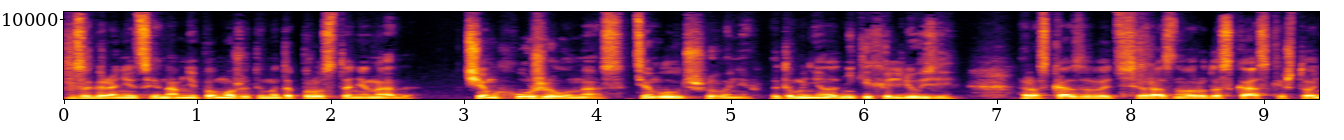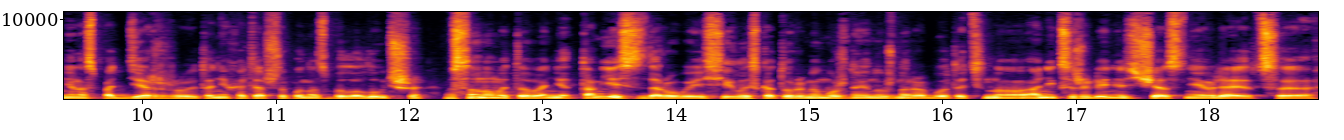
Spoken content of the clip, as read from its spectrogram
за границей нам не поможет, им это просто не надо – чем хуже у нас, тем лучше у них. Поэтому не надо никаких иллюзий. Рассказывать разного рода сказки, что они нас поддерживают, они хотят, чтобы у нас было лучше. В основном этого нет. Там есть здоровые силы, с которыми можно и нужно работать, но они, к сожалению, сейчас не являются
